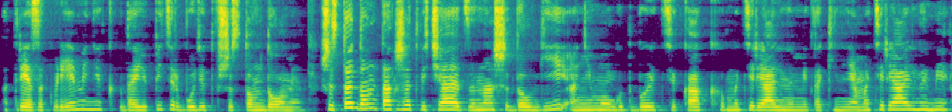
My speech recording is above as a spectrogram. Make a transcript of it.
отрезок времени, когда Юпитер будет в шестом доме. Шестой дом также отвечает за наши долги, они могут быть как материальными, так и нематериальными,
